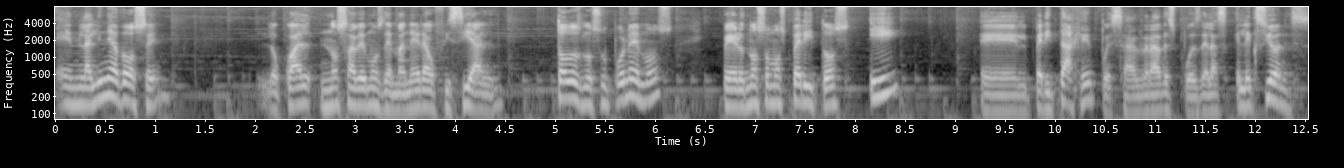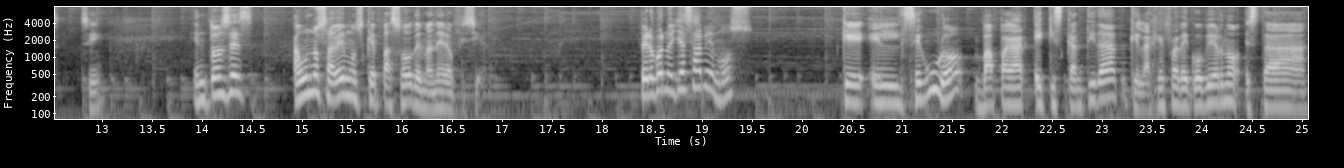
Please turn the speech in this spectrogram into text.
en la línea 12, lo cual no sabemos de manera oficial, todos lo suponemos, pero no somos peritos y el peritaje pues saldrá después de las elecciones, ¿sí? Entonces, aún no sabemos qué pasó de manera oficial. Pero bueno, ya sabemos que el seguro va a pagar X cantidad, que la jefa de gobierno está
